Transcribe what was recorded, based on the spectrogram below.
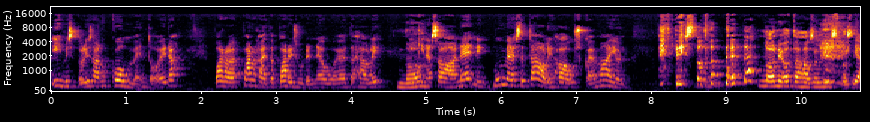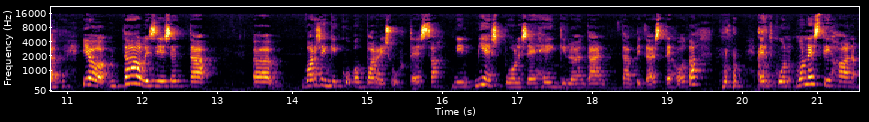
ihmiset oli saanut kommentoida parhaita parisuuden neuvoja, joita hän oli no. ikinä saaneet, niin mun mielestä tämä oli hauska ja mä aion testata tätä. No niin, otahan se lista sieltä. Ja, joo, tämä oli siis, että ö, varsinkin kun on parisuhteessa, niin miespuoliseen henkilöön tämän, tämän pitäisi tehota. Et kun monestihan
